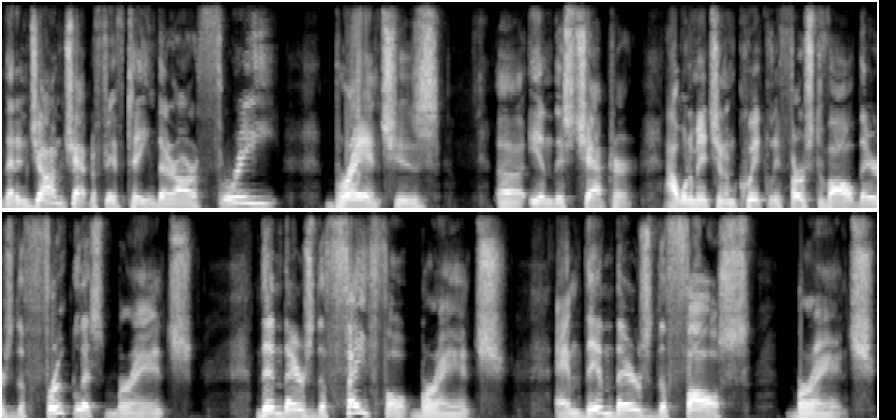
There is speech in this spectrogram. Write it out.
that in John chapter 15, there are three branches uh, in this chapter. I want to mention them quickly. First of all, there's the fruitless branch, then there's the faithful branch, and then there's the false branch.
